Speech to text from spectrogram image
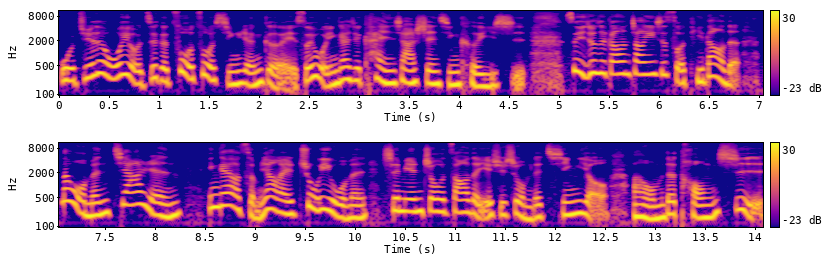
我觉得我有这个做作型人格，哎，所以我应该去看一下身心科医师。所以就是刚刚张医师所提到的，那我们家人应该要怎么样来注意我们身边周遭的，也许是我们的亲友啊、呃，我们的同事，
